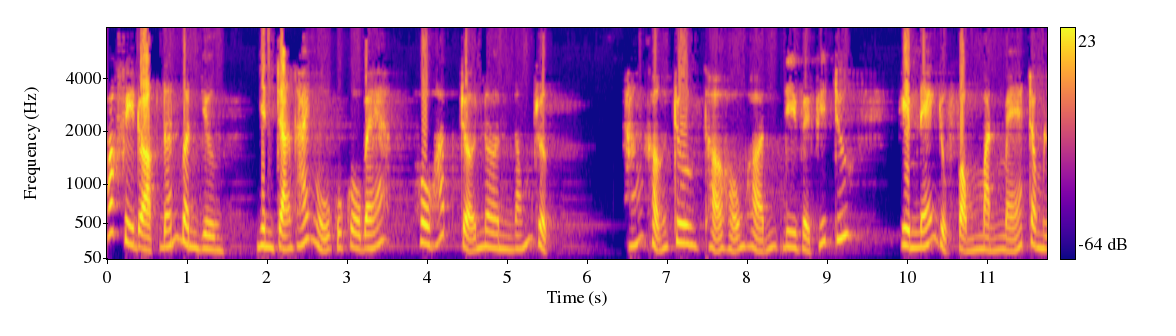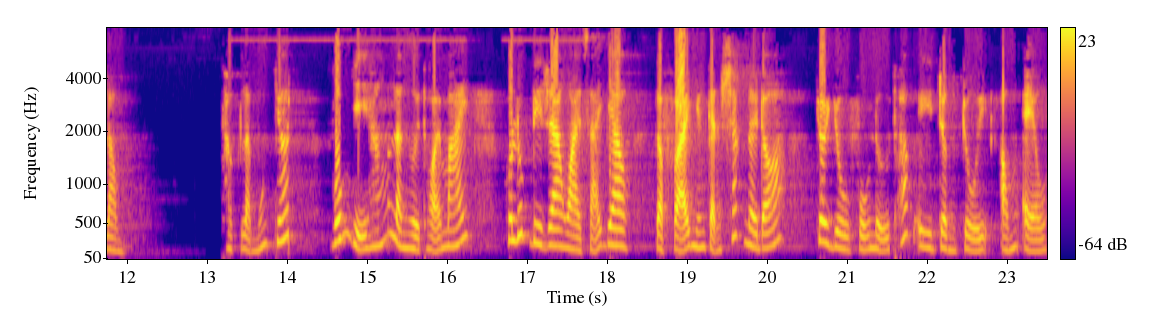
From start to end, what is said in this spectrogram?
Hoắc phi đoạt đến bên giường, nhìn trạng thái ngủ của cô bé, hô hấp trở nên nóng rực. Hắn khẩn trương thở hổn hển đi về phía trước, kìm nén dục vọng mạnh mẽ trong lòng. Thật là muốn chết, vốn dĩ hắn là người thoải mái, có lúc đi ra ngoài xã giao, gặp phải những cảnh sát nơi đó, cho dù phụ nữ thoát y trần trụi, ổng ẹo,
